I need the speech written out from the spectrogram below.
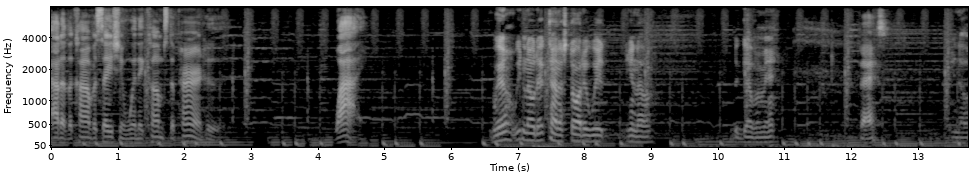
out of the conversation when it comes to parenthood. Why? Well, we know that kind of started with, you know, the government. Facts. You know,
